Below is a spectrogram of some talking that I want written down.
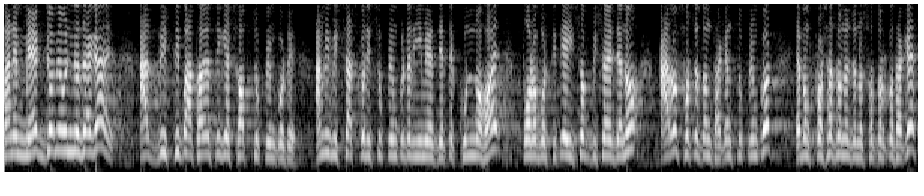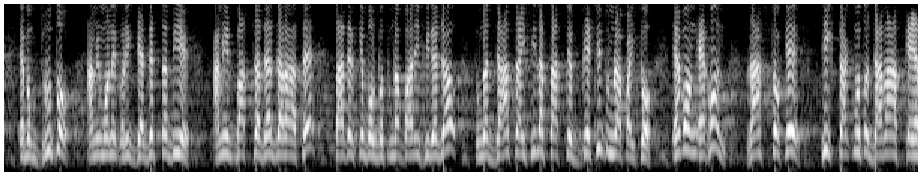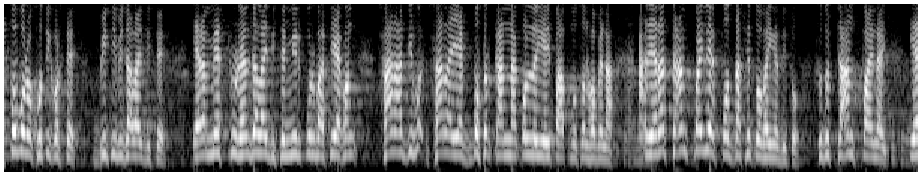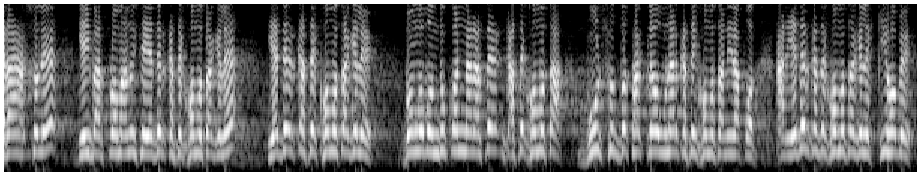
মানে মেঘ জমে অন্য জায়গায় আর বৃষ্টিপাত হয় হচ্ছে গিয়ে সব সুপ্রিম কোর্টে আমি বিশ্বাস করি সুপ্রিম কোর্টের ইমেজ এতে ক্ষুণ্ণ হয়, পরবর্তীতে এইসব বিষয়ে যেন আরও সচেতন থাকেন সুপ্রিম কোর্ট এবং প্রশাসনের জন্য সতর্ক থাকে এবং দ্রুত আমি মনে করি গ্যাজেটটা দিয়ে আমি বাচ্চাদের যারা আছে, তাদেরকে বলব তোমরা বাড়ি ফিরে যাও, তোমরা যা চাইছিলা তার চেয়ে বেশি তোমরা পাইছো। এবং এখন রাষ্ট্রকে ঠিকঠাক মতো যারা আজকে এত বড় ক্ষতি করছে বিটিভি জ্বালাই দিছে। এরা মেট্রো রেল জ্বালাই দিছে মিরপুরবাসী। এখন সারা জীবন সারা এক বছর কান্না করলে এই পাপ মোচন হবে না। আর এরা চান্স পাইলে পদ্মা সেতু ভেঙে দিত। শুধু চান্স পায় নাই। এরা আসলে এইবার প্রমাণ হয়েছে এদের কাছে ক্ষমতা গেলে, এদের কাছে ক্ষমতা গেলে বঙ্গবন্ধু কন্যার আছে, কাছে ক্ষমতা, ভুল শুদ্ধ থাকলেও উনার কাছে ক্ষমতা নিরাপদ। আর এদের কাছে ক্ষমতা গেলে কি হবে?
